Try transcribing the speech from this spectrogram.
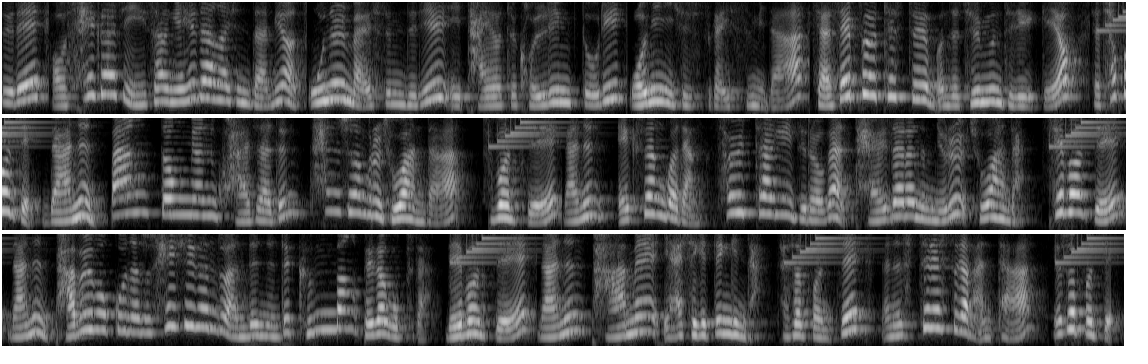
들의 어, 세 가지 이상에 해당하신다면 오늘 말씀드릴 이 다이어트 걸림돌이 원인이실 수가 있습니다. 자, 셀프 테스트 먼저 질문 드릴게요. 자, 첫 번째, 나는 빵, 떡면, 과자 등 탄수화물을 좋아한다. 두 번째, 나는 액상과당, 설탕이 들어간 달달한 음료를 좋아한다. 세 번째, 나는 밥을 먹고 나서 3시간도 안 됐는데 금방 배가 고프다. 네 번째, 나는 밤에 야식이 땡긴다. 다섯 번째, 나는 스트레스가 많다. 여섯 번째,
